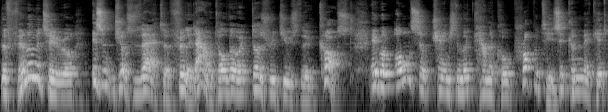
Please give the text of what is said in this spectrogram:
The filler material isn't just there to fill it out, although it does reduce the cost. It will also change the mechanical properties. It can make it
